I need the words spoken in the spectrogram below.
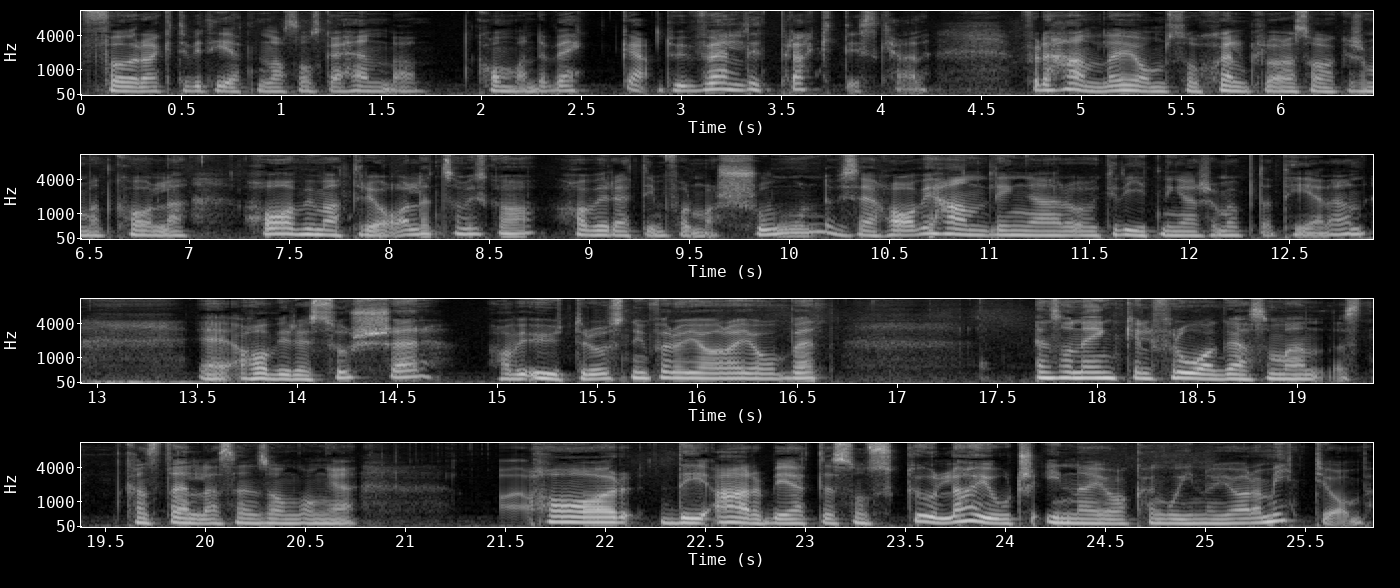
för aktiviteterna som ska hända kommande vecka. Du är väldigt praktisk här. För det handlar ju om så självklara saker som att kolla, har vi materialet som vi ska ha? Har vi rätt information? Det vill säga, har vi handlingar och ritningar som uppdaterar? Eh, har vi resurser? Har vi utrustning för att göra jobbet? En sån enkel fråga som man kan ställa sig en sån gång är Har det arbete som skulle ha gjorts innan jag kan gå in och göra mitt jobb,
